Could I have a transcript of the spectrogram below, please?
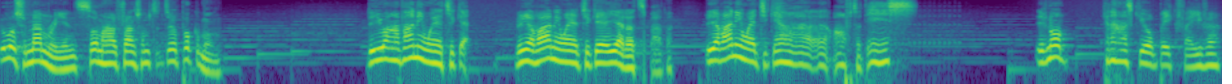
You lost your memory and somehow transformed into a Pokemon. Do you have anywhere to get... Do you have anywhere to go? Yeah, that's better. Do you have anywhere to go uh, after this? If not, can I ask you a big favour?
